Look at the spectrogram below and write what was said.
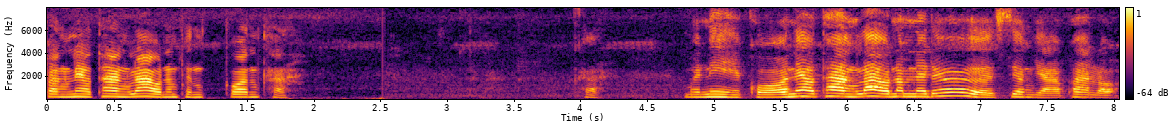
ฟังแนวทางเล่าน้ำเพิ่นก่อนค่ะ มื่อนี้ขอแนวทางเล่าวนำแนเด้อเสียงยาพาเลาะ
